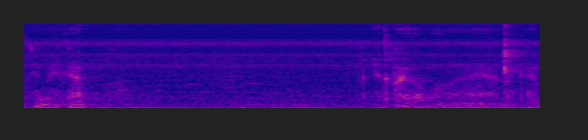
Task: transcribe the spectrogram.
เห็นไหมครับค่อยออกมานะครับ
